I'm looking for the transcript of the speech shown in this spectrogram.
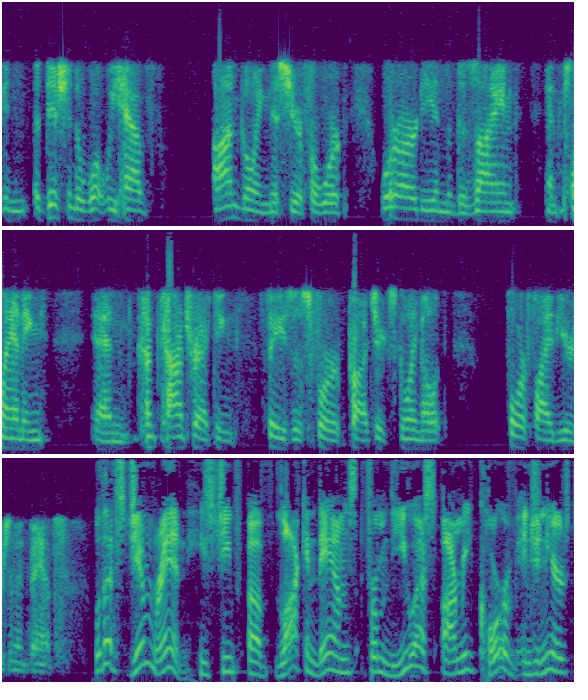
in addition to what we have ongoing this year for work, we're already in the design and planning and con- contracting phases for projects going out four or five years in advance. Well, that's Jim Wren. He's chief of lock and dams from the U.S. Army Corps of Engineers,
